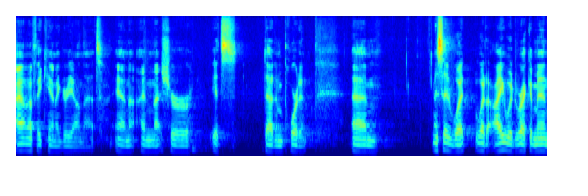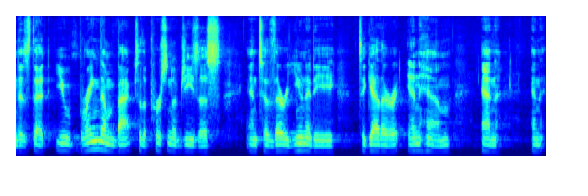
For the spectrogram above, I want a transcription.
I don't know if they can agree on that, and I'm not sure it's that important. Um, I said, what, what I would recommend is that you bring them back to the person of Jesus and to their unity together in Him and, and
